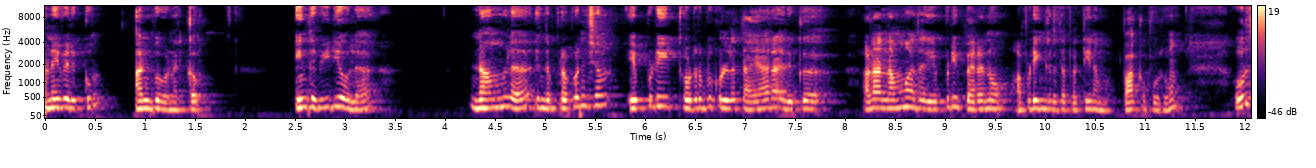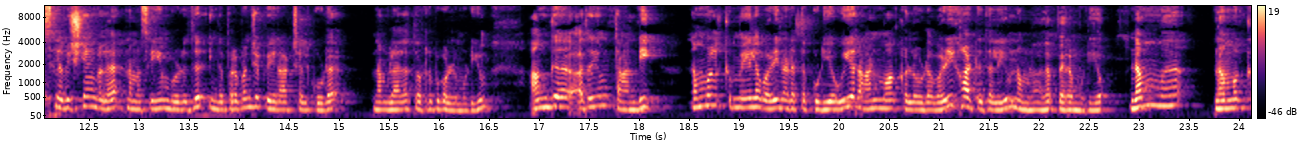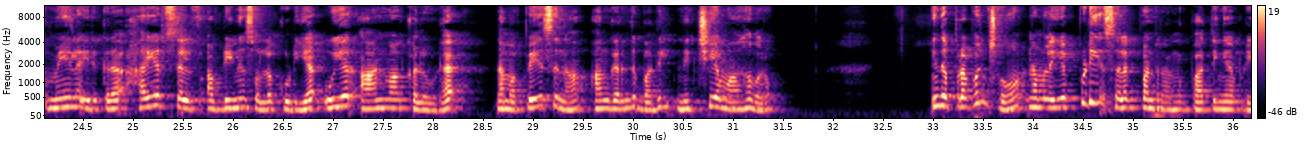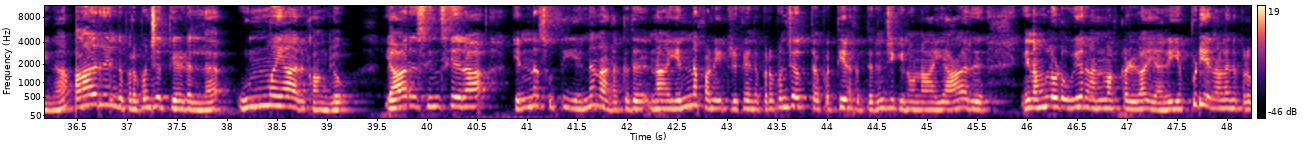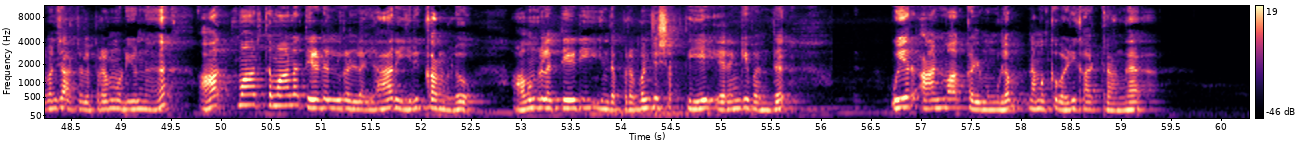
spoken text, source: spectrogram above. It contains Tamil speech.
அனைவருக்கும் அன்பு வணக்கம். இந்த வீடியோவில் நம்மளை இந்த பிரபஞ்சம் எப்படி தொடர்பு கொள்ள தயாராக இருக்குது ஆனால் நம்ம அதை எப்படி பெறணும் அப்படிங்கிறத பற்றி நம்ம பார்க்க போகிறோம் ஒரு சில விஷயங்களை நம்ம செய்யும் பொழுது இந்த பிரபஞ்ச பேராற்றல் கூட நம்மளால் தொடர்பு கொள்ள முடியும். அங்கே அதையும் தாண்டி நம்மளுக்கு மேலே வழி நடத்தக்கூடிய உயர் ஆன்மாக்களோட வழிகாட்டுதலையும் நம்மளால் பெற முடியும். நம்ம நமக்கு மேலே இருக்கிற ஹையர் செல்ஃப் அப்படின்னு சொல்லக்கூடிய உயர் ஆன்மாக்களோட நம்ம பேசுனா அங்கேருந்து பதில் நிச்சயமாக வரும். இந்த பிரபஞ்சம் நம்மளை எப்படி செலக்ட் பண்ணுறாங்க பார்த்தீங்க அப்படின்னா யார் இந்த பிரபஞ்ச தேடலில் உண்மையாக இருக்காங்களோ யார் சின்சியராக என்ன சுற்றி என்ன நடக்குது நான் என்ன பண்ணிகிட்ருக்கேன் இந்த பிரபஞ்சத்தை பற்றி எனக்கு தெரிஞ்சுக்கணும் நான் யார் நம்மளோட உயர் அன்மக்கள்லாம் யார் எப்படி என்னால் இந்த பிரபஞ்ச ஆற்றலை பெற முடியும்னு ஆத்மார்த்தமான தேடல்களில் யார் இருக்காங்களோ அவங்கள தேடி இந்த பிரபஞ்ச சக்தியே இறங்கி வந்து உயர் ஆன்மாக்கள் மூலம் நமக்கு வழிகாட்டுறாங்க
